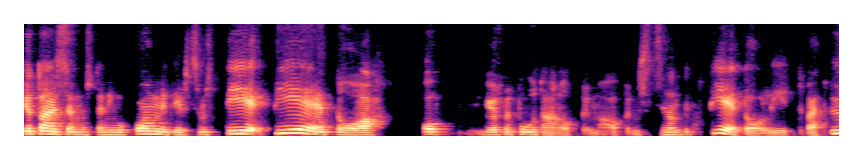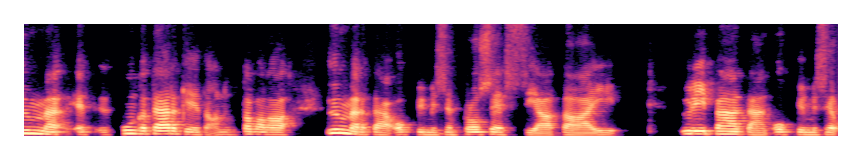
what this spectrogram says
jotain semmoista niin kuin kognitiivista semmoista tie, tietoa op, jos me puhutaan oppimaan oppimista, siinä on niin tietoon liittyvä, että, ymmär, että kuinka tärkeää on niin tavallaan ymmärtää oppimisen prosessia tai ylipäätään oppimisen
